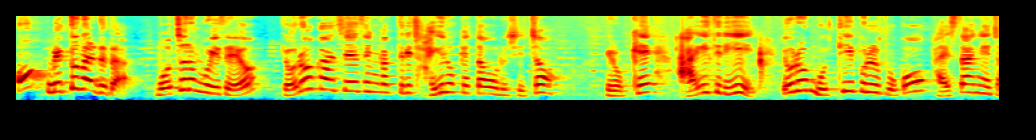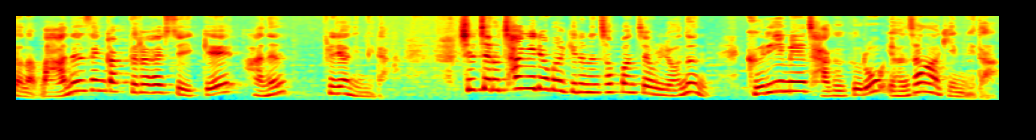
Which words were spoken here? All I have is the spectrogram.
어? 맥도날드다! 뭐처럼 보이세요? 여러 가지의 생각들이 자유롭게 떠오르시죠? 이렇게 아이들이 이런 모티브를 보고 발상의 전환, 많은 생각들을 할 수 있게 하는 훈련입니다. 실제로 창의력을 기르는 첫 번째 훈련은 그림의 자극으로 연상하기입니다.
